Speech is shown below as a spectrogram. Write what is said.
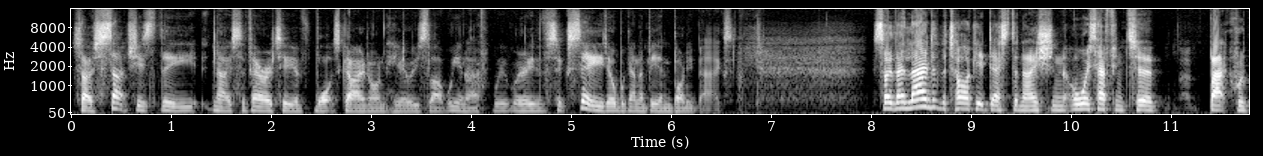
So such is the you know, severity of what's going on here. He's like, well, you know, we, we either succeed or we're going to be in body bags. So they land at the target destination, always having to backward,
